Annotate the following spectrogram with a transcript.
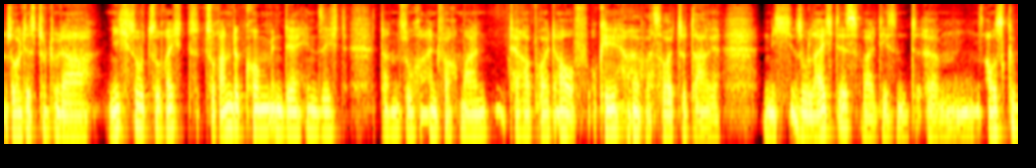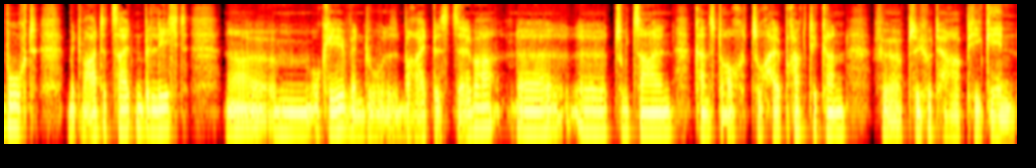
solltest du da nicht so zurecht zurande kommen in der Hinsicht, dann such einfach mal einen Therapeut auf. Okay, was heutzutage nicht so leicht ist, weil die sind ähm, ausgebucht, mit Wartezeiten belegt. Na, ähm, okay, wenn du bereit bist, selber äh, äh, zu zahlen, kannst du auch zu Heilpraktikern für Psychotherapie gehen.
